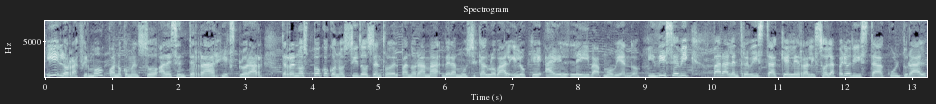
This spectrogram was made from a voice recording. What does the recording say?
y lo reafirmó cuando comenzó a desenterrar y explorar terrenos poco conocidos dentro del panorama de la música global y lo que a él le iba moviendo. Y dice Vic para la entrevista que le realizó la periodista cultural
